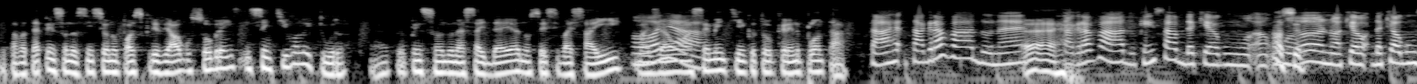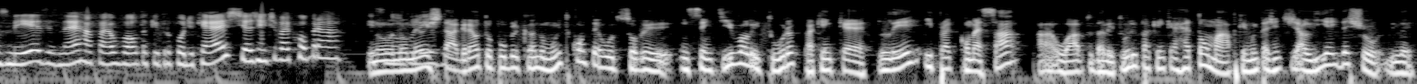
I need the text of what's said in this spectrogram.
Eu tava até pensando assim se eu não posso escrever algo sobre in- incentivo à leitura. Né? Tô pensando nessa ideia, não sei se vai sair, mas é Olha! uma sementinha que eu tô querendo plantar. Tá, tá gravado, né? É. Tá gravado. Quem sabe daqui a algum a um Ah, você- ano, daqui a, daqui a alguns meses, né? Rafael volta aqui pro podcast e a gente vai cobrar. Esse No, no meu livro. Instagram eu tô publicando muito conteúdo sobre incentivo à leitura para quem quer ler e para começar a- o hábito da leitura e para quem quer retomar, porque muita gente já lia e deixou de ler.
